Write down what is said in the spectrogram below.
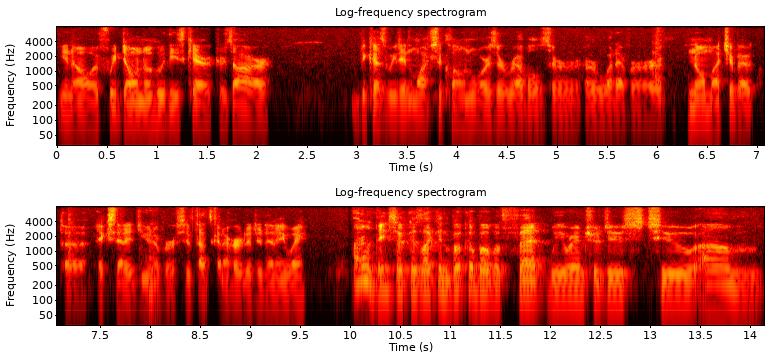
You know, if we don't know who these characters are, because we didn't watch the Clone Wars or Rebels or or whatever, or know much about the extended universe, if that's going to hurt it in any way. I don't think so, because like in Book of Boba Fett, we were introduced to um,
